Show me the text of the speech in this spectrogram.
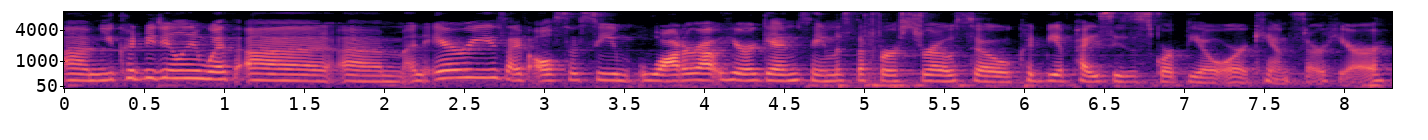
Um, you could be dealing with uh, um, an Aries. I've also seen water out here again, same as the first row. So could be a Pisces, a Scorpio, or a Cancer here.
